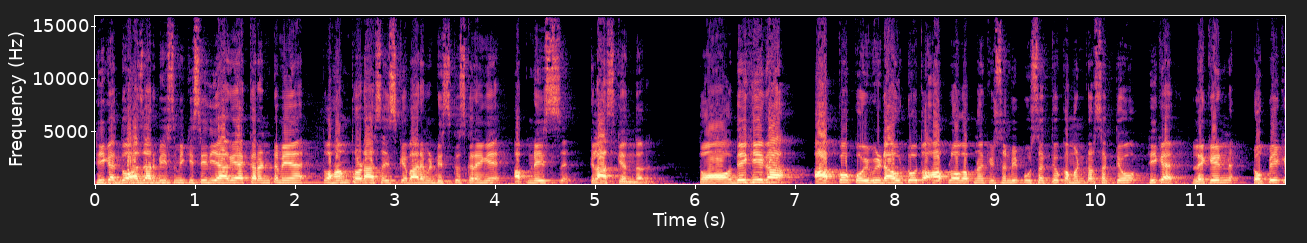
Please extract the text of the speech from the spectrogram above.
ठीक है 2020 में किसे दिया गया करंट में है। तो हम थोड़ा सा इसके बारे में डिस्कस करेंगे अपने इस क्लास के अंदर। तो देखिएगा, आपको कोई भी डाउट हो तो आप लोग अपना क्वेश्चन भी पूछ सकते हो कमेंट कर सकते हो, ठीक है? लेकिन टॉपिक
